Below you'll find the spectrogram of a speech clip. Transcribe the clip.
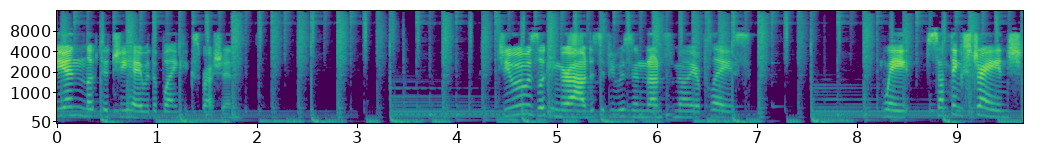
Jian looked at Jihae with a blank expression. Jiwoo was looking around as if he was in an unfamiliar place. Wait, something strange.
